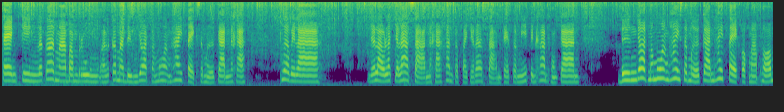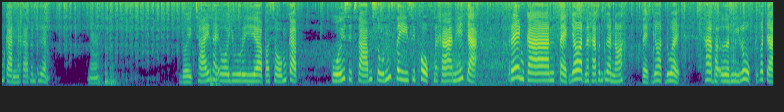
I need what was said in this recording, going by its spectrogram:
แต่งกิ่งแล้วก็มาบำรุงแล้วก็มาดึงยอดมะม่วงให้แตกเสมอกันนะคะ เพื่อเวลาเดี๋ยวเราจะราดสารนะคะ ขั้นต่อไปจะราดสาร แต่ตอนนี้เป็นขั้นของการดึงยอดมะม่วงให้เสมอกันให้แตกออกมาพร้อมกันนะคะ เพื่อนๆนะโดยใช้ไทโอยูเรียผสมกับปุ๋ย 13046 นะคะ อันนี้จะเร่งการแตกยอดนะคะเพื่อนๆเนาะแตกยอดด้วย ถ้าเผอิญมีลูกก็จะ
